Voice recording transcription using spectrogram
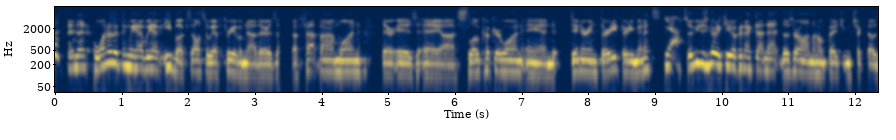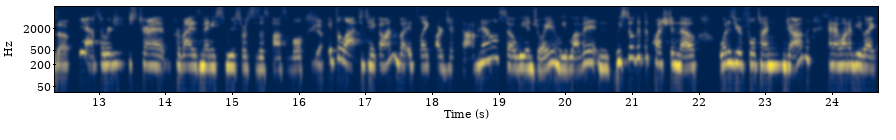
and then one other thing we have we have ebooks also. We have three of them now. There's a fat bomb one. There is a uh, slow cooker one and dinner in 30 30 minutes. Yeah. So if you just go to ketoconnect.net those are all on the homepage. You can check those out. Yeah so we're just trying to provide as many resources as possible. Yeah. it's a lot to take on but it's like our job now so we enjoy it and we love it. And we still get the question though what is your full-time job? And i want to be like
